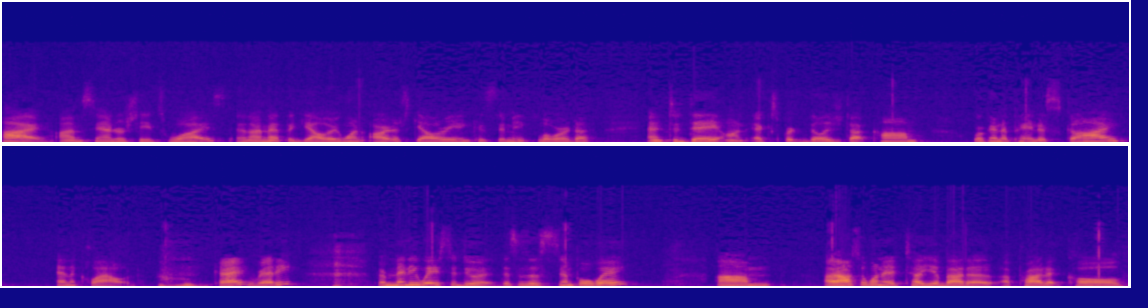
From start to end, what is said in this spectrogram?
Hi, I'm Sandra Sheets Wise, and I'm at the Gallery One Artist Gallery in Kissimmee, Florida. And today on expertvillage.com, we're going to paint a sky and a cloud. okay, ready? There are many ways to do it. This is a simple way. Um, I also want to tell you about a, a product called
